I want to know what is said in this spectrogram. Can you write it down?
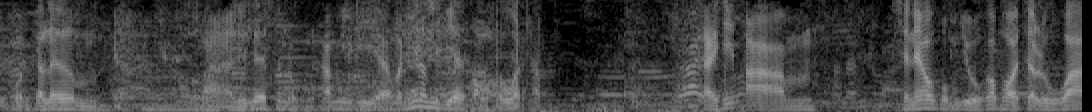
ทุกคนก็เริ่มมาเรื่อยๆสนุกนะครับมีเบียร์วันนี้เรามีเบียร์สองตัวครับ ใครที่ตามช anel ผมอยู่ก็พอจะรู้ว่า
